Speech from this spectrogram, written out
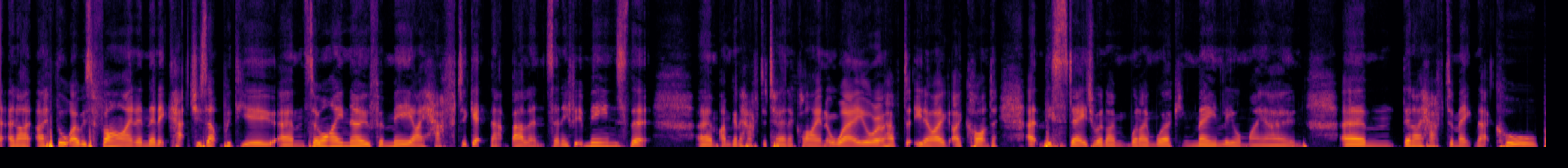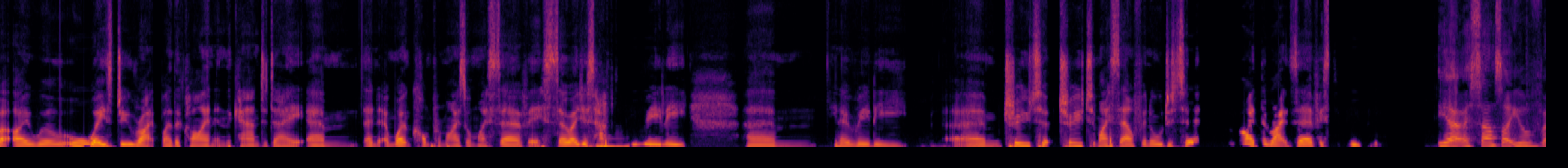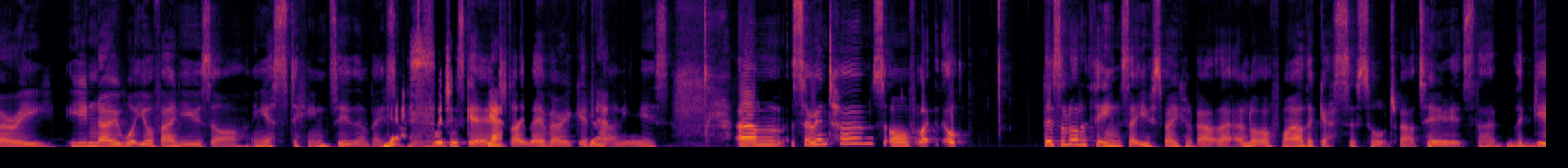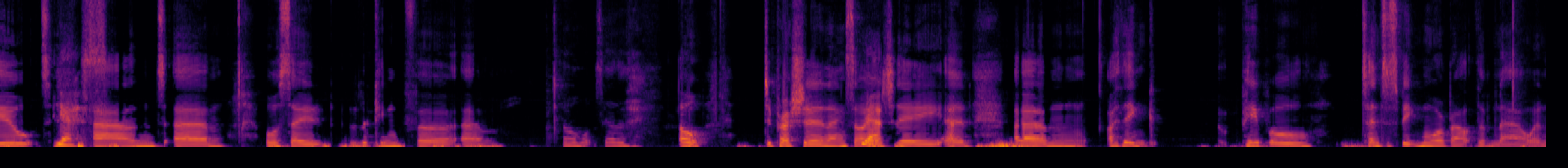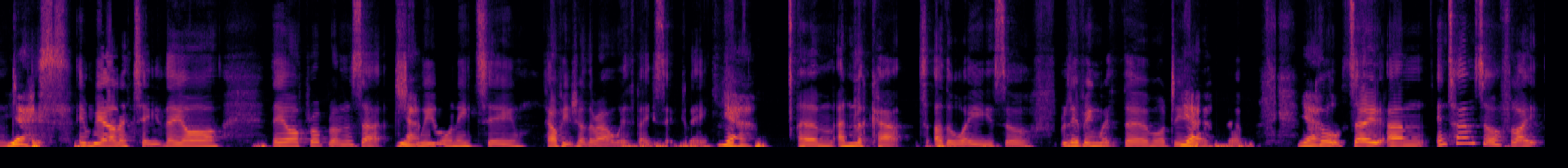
and I, I thought I was fine, and then it catches up with you. Um, so I know for me, I have to get that balance, and if it means that um, I'm going to have to turn a client away, or I have to, you know, I, I can't at this stage when I'm when I'm working mainly on my own, um, then I have to make that call. But I will always do right by the client and the candidate, um, and, and won't compromise on my service. So I just have to Mm. be really, um, you know, really um, true to true to myself in order to provide the right service to people. Yeah, it sounds like you're very, you know what your values are and you're sticking to them basically, Yes. which is good. Yeah. Like they're very good Yeah. values. Um, so in terms of like, oh, there's a lot of themes that you've spoken about that a lot of my other guests have talked about too. It's the the guilt Yes. and um, also looking for um, oh, what's the other thing? Oh, depression, anxiety, and um, I think people tend to speak more about them now and yes. in reality they are they are problems that Yeah. we all need to help each other out with basically Yeah. um, and look at other ways of living with them or dealing Yeah. with them Yeah. cool so um, in terms of like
